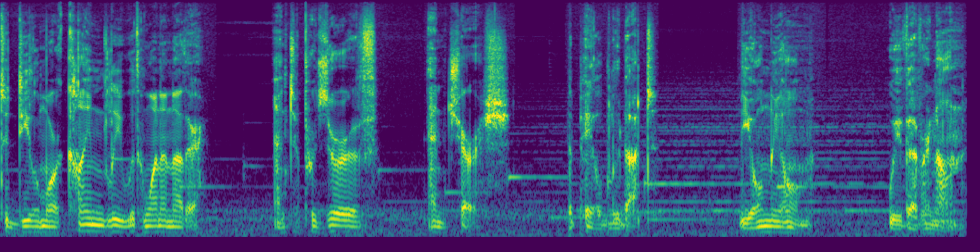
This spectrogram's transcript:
to deal more kindly with one another and to preserve and cherish the pale blue dot, the only home we've ever known.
